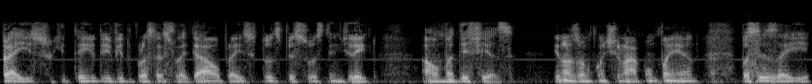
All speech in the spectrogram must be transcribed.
Para isso que tem o devido processo legal, para isso que todas as pessoas têm direito a uma defesa. E nós vamos continuar acompanhando. Vocês aí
